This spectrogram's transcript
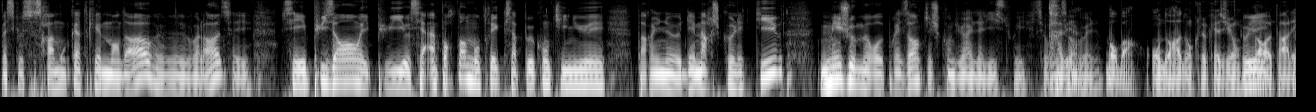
parce que ce sera mon quatrième mandat. Euh, voilà, c'est épuisant et puis c'est important de montrer que ça peut continuer par une démarche collective. Mais je me représente et je conduirai la liste, oui. Très bien. Bon bah, on aura donc l'occasion d'en reparler.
